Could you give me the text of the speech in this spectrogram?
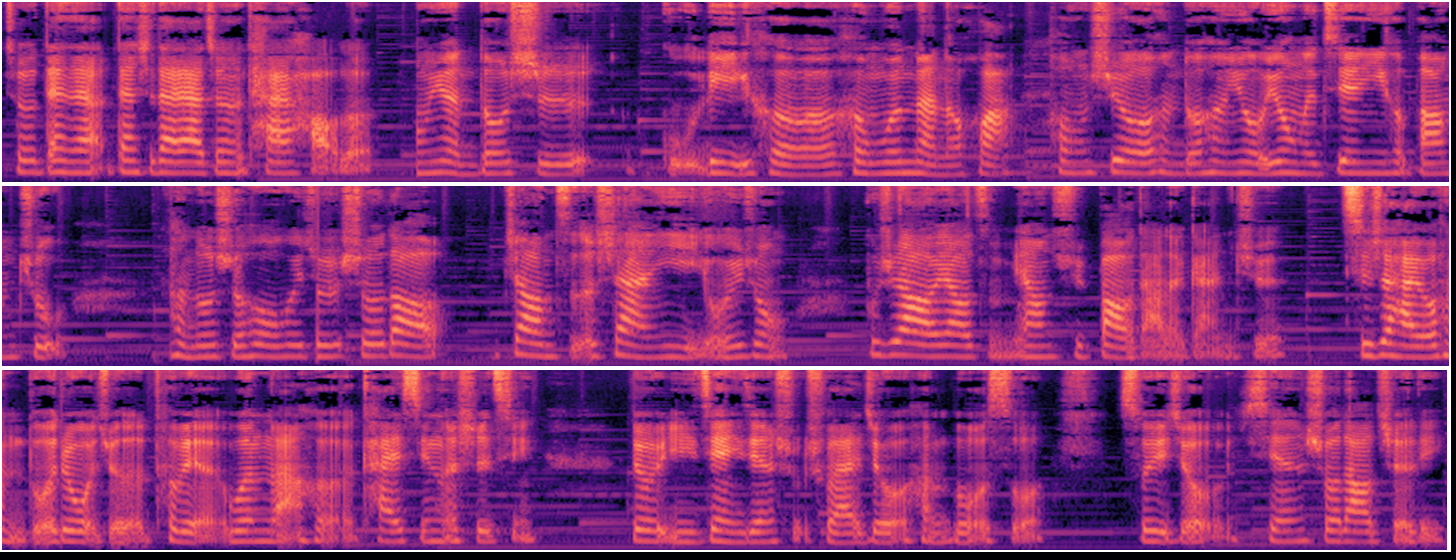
就大家，但是大家真的太好了，永远都是鼓励和很温暖的话，同时有很多很有用的建议和帮助。很多时候会就是收到这样子的善意，有一种不知道要怎么样去报答的感觉。其实还有很多，就我觉得特别温暖和开心的事情，就一件一件数出来就很啰嗦，所以就先说到这里。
